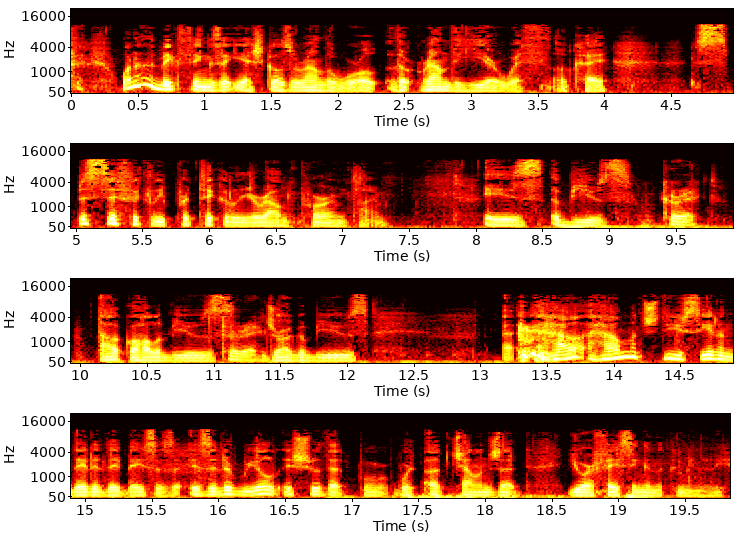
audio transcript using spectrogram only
One of the big things that Yesh goes around the world, the, around the year with, okay, specifically, particularly around Purim time, is abuse, Correct. alcohol abuse, Correct. drug abuse. Uh, how how much do you see it on a day to day basis? Is it a real issue that we're- a challenge that you are facing in the community?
